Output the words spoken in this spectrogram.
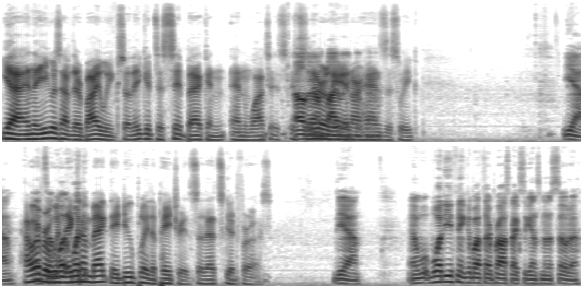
Yeah, and the Eagles have their bye week, so they get to sit back and, and watch it. It's, it's Oh, literally in our hands this week. Yeah. However, so when what- they what- come back, they do play the Patriots, so that's good for us. Yeah. And wh- what do you think about their prospects against Minnesota?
